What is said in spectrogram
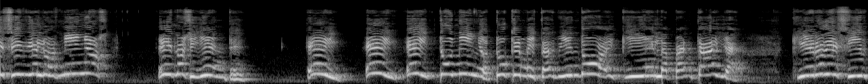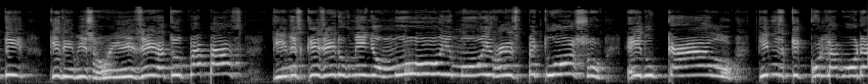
decirle a los niños es lo siguiente. ¡Ey, ey, ey, tú niño, tú que me estás viendo aquí en la pantalla! Quiero decirte que debes obedecer a tus papás. Tienes que ser un niño muy, muy respetuoso, educado. Tienes que colaborar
